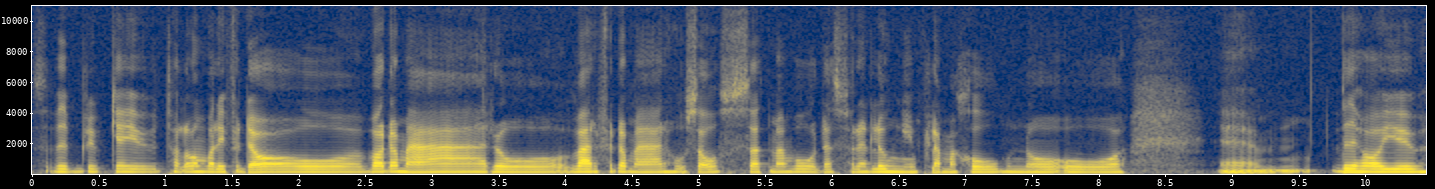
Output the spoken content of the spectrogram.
Så vi brukar ju tala om vad det är för dag och vad de är och varför de är hos oss. Att man vårdas för en lunginflammation och, och um, vi har ju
